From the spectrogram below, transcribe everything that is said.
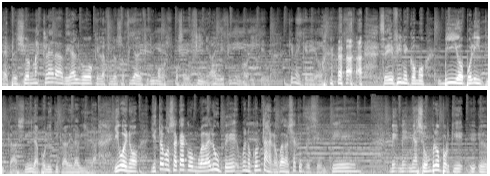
la expresión más clara de algo que en la filosofía definimos o se define. Ay, definimos, dije. ¿Qué me creo? se define como biopolítica, ¿sí? la política de la vida. Y bueno, y estamos acá con Guadalupe. Bueno, contanos, Guadalupe, ya te presenté. Me, asombró porque eh, eh,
